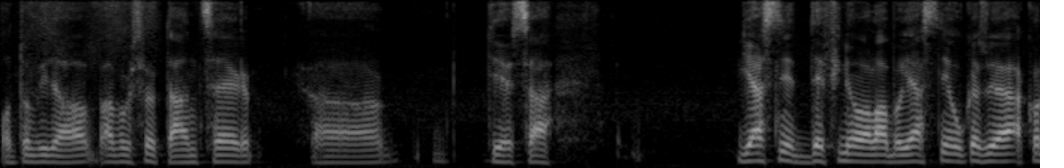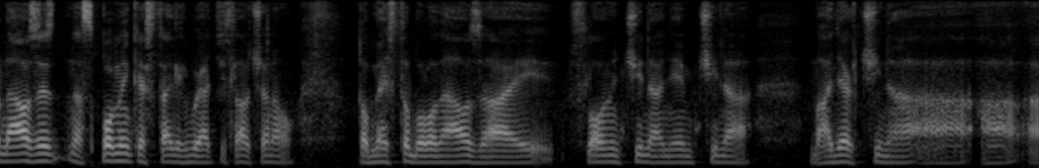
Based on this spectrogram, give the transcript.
o tom vydal profesor Tancer, kde sa jasne definoval alebo jasne ukazuje, ako naozaj na spomienke starých Bratislavčanov to mesto bolo naozaj Slovenčina, Nemčina, Maďarčina a, a, a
